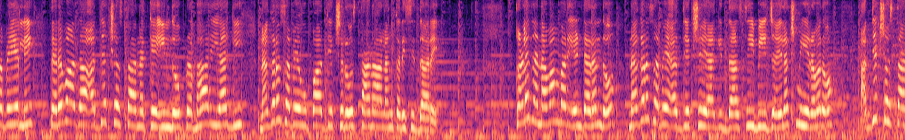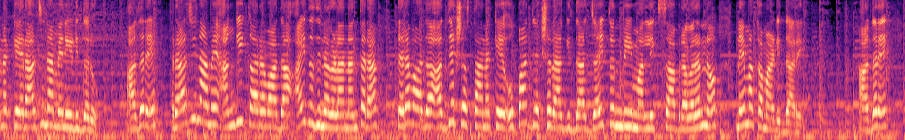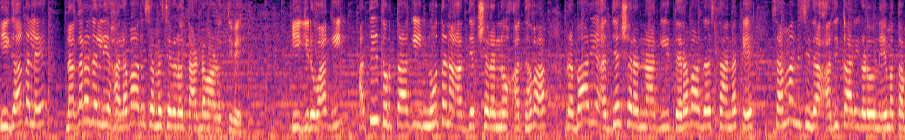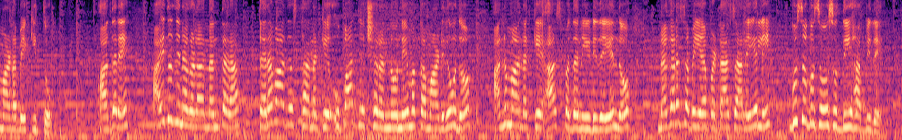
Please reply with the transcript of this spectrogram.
ನಗರಸಭೆಯಲ್ಲಿ ತೆರವಾದ ಅಧ್ಯಕ್ಷ ಸ್ಥಾನಕ್ಕೆ ಇಂದು ಪ್ರಭಾರಿಯಾಗಿ ನಗರಸಭೆ ಉಪಾಧ್ಯಕ್ಷರು ಸ್ಥಾನ ಅಲಂಕರಿಸಿದ್ದಾರೆ. ಕಳೆದ ನವೆಂಬರ್ ಎಂಟರಂದು ನಗರಸಭೆ ಅಧ್ಯಕ್ಷೆಯಾಗಿದ್ದ ಸಿಬಿ ಜಯಲಕ್ಷ್ಮಿಯರವರು ಅಧ್ಯಕ್ಷ ಸ್ಥಾನಕ್ಕೆ ರಾಜೀನಾಮೆ ನೀಡಿದ್ದರು. ಆದರೆ ರಾಜೀನಾಮೆ ಅಂಗೀಕಾರವಾದ ಐದು ದಿನಗಳ ನಂತರ ತೆರವಾದ ಅಧ್ಯಕ್ಷ ಸ್ಥಾನಕ್ಕೆ ಉಪಾಧ್ಯಕ್ಷರಾಗಿದ್ದ ಜೈತುನ್ಬಿ ಮಲ್ಲಿಕ್ ಸಾಬ್ ರವರನ್ನು ನೇಮಕ ಮಾಡಿದ್ದಾರೆ. ಆದರೆ ಈಗಾಗಲೇ ನಗರದಲ್ಲಿ ಹಲವಾರು ಸಮಸ್ಯೆಗಳು ತಾಂಡವಾಡುತ್ತಿವೆ. ಈಗಿರುವಾಗಿ ಅತಿ ತುರ್ತಾಗಿ ನೂತನ ಅಧ್ಯಕ್ಷರನ್ನು ಅಥವಾ ಪ್ರಭಾರಿ ಅಧ್ಯಕ್ಷರನ್ನಾಗಿ ತೆರವಾದ ಸ್ಥಾನಕ್ಕೆ ಸಂಬಂಧಿಸಿದ ಅಧಿಕಾರಿಗಳು ನೇಮಕ ಮಾಡಬೇಕಿತ್ತು. ಆದರೆ ಐದು ದಿನಗಳ ನಂತರ ತೆರವಾದ ಸ್ಥಾನಕ್ಕೆ ಉಪಾಧ್ಯಕ್ಷರನ್ನು ನೇಮಕ ಮಾಡಿರುವುದು ಅನುಮಾನಕ್ಕೆ ಆಸ್ಪದ ನೀಡಿದೆ ಎಂದು ನಗರಸಭೆಯ ಪಟಾಸಾಲೆಯಲ್ಲಿ ಗುಸುಗುಸು ಸುದ್ದಿ ಹಬ್ಬಿದೆ.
